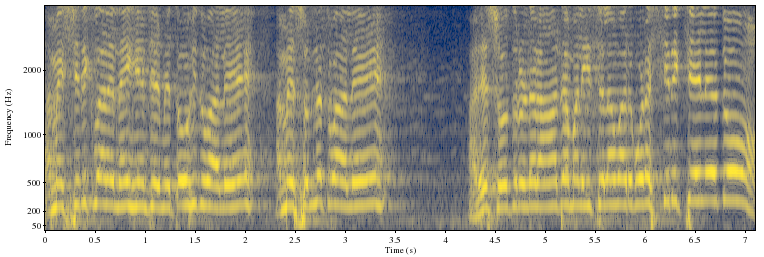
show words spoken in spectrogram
ఆమె షిరిక్ వాళ్ళే నై ఏం చేయాలి తౌహిద్ వాళ్ళే ఆమె సున్నత్ వాళ్ళే. అరే సోదరుడు ఆదం అలీ ఇస్లాం వారు కూడా షిరిక్ చేయలేదు.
